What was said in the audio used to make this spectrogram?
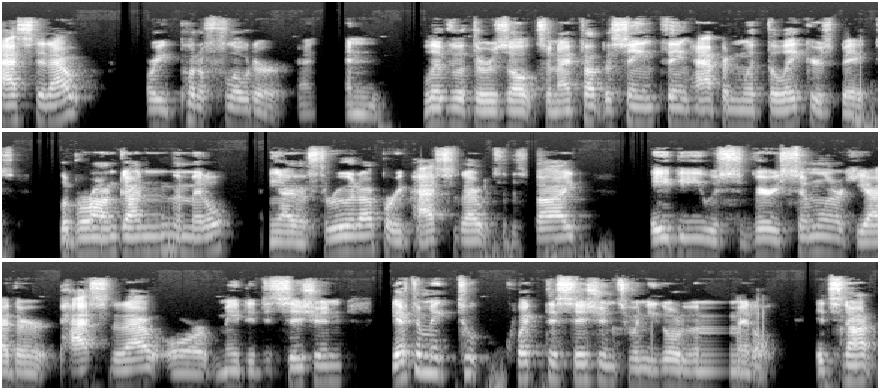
passed it out or he put a floater and, and lived with the results. And I thought the same thing happened with the Lakers bigs. LeBron got in the middle. He either threw it up or he passed it out to the side. AD was very similar. He either passed it out or made a decision. You have to make two quick decisions when you go to the middle. It's not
